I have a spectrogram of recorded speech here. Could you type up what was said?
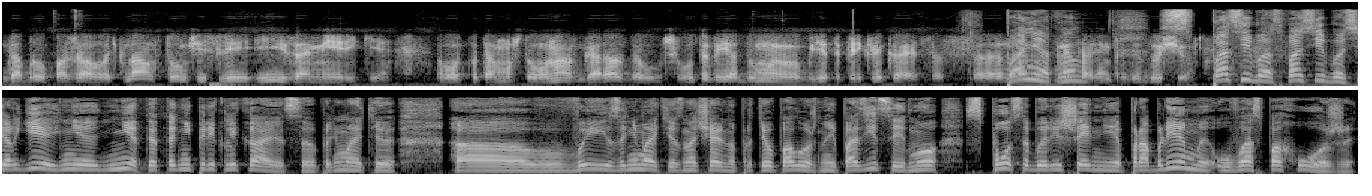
Добро пожаловать к нам, в том числе и из Америки вот, потому что у нас гораздо лучше. Вот это, я думаю, где-то перекликается с э, Понятно. комментарием предыдущим. Спасибо, спасибо, Сергей. Не, нет, это не перекликается, понимаете. А, вы занимаете изначально противоположные позиции, но способы решения проблемы у вас похожи.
